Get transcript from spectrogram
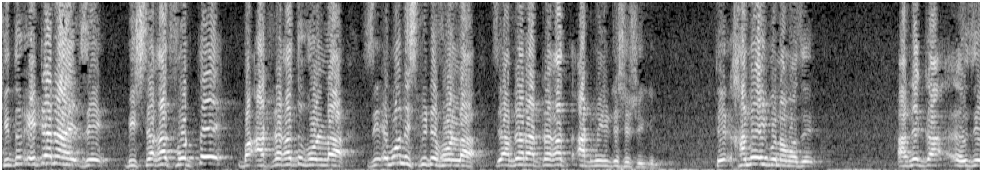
কিন্তু এটা নাই যে বিশ টাকাত ফোড়তে বা আট টাকাতে ফোড়লা যে এমন স্পিডে ফোড়লা যে আপনার আট টাকাত আট মিনিটে শেষ হয়ে গেল। তে খামে আইব না মাঝে। আপনি যে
